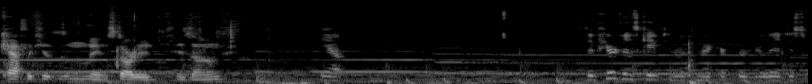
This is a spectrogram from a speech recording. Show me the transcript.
Catholicism and started his own. Yeah. The Puritans came to North America for religious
